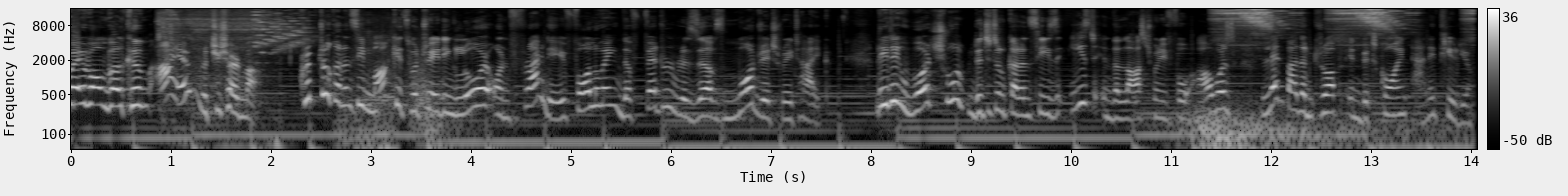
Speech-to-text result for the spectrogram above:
very warm welcome. I am Ruchi Sharma. Cryptocurrency markets were trading lower on Friday following the Federal Reserve's moderate rate hike. Leading virtual digital currencies eased in the last 24 hours, led by the drop in Bitcoin and Ethereum.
